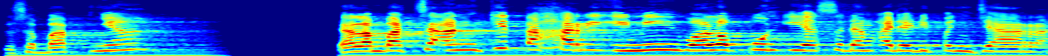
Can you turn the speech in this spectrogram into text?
Itu sebabnya dalam bacaan kita hari ini walaupun ia sedang ada di penjara,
